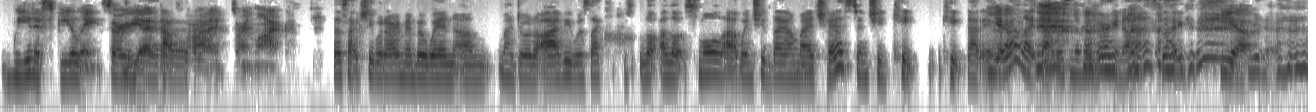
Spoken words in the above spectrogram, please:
weirdest feeling. So yeah, yeah, that's what I don't like that's actually what I remember when um, my daughter Ivy was like a lot smaller when she'd lay on my chest and she'd kick kick that area. Yeah. Like that was never very nice. Like yeah, yeah.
